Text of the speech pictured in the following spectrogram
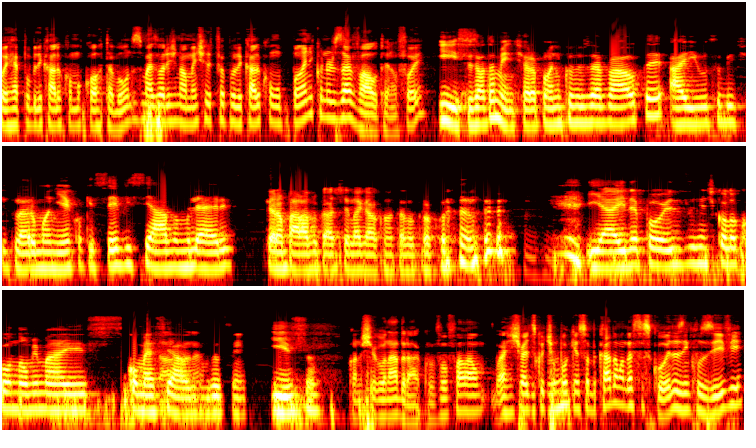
foi republicado como Corta Bundas, mas originalmente ele foi publicado como Pânico no José Walter, não foi? Isso, exatamente. Era Pânico no José Walter, aí o subtítulo era o maníaco que se viciava mulheres, que era uma palavra que eu achei legal quando eu tava procurando. Uhum. e aí depois a gente colocou o nome mais comercial, né? digamos assim. Isso. Quando chegou na Draco. Eu vou falar. A gente vai discutir um uhum. pouquinho sobre cada uma dessas coisas, inclusive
